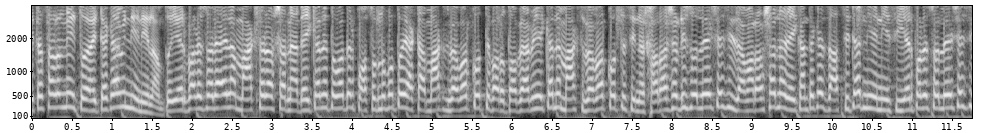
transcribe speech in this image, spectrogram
এটা ছাড়া নেই, তো এটাকে আমি নিয়ে নিলাম। তো এরপরে চলে আইলাম মাস্কের অপশন আর এইখানে তোমাদের পছন্দ মতো একটা মাস্ক ব্যবহার করতে পারো, তবে আমি এখানে মাস্ক ব্যবহার করতেছি না। সরাসরি চলে এসেছি জামার অপশন আর এইখান থেকে জার্সিটা নিয়ে নিয়েছি। এরপরে চলে এসেছি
